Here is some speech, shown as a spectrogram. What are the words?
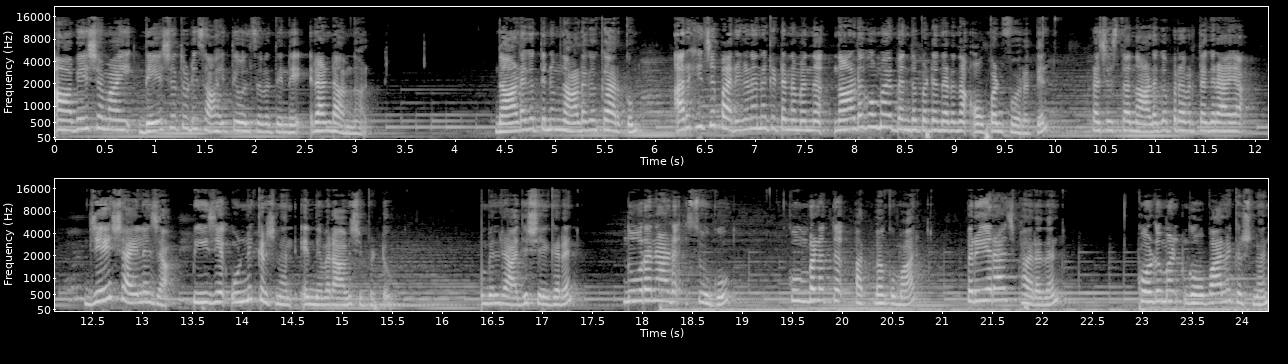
ആവേശമായി ദേശത്തുടി സാഹിത്യോത്സവത്തിന്റെ രണ്ടാം നാൾ. നാടകത്തിനും നാടകക്കാർക്കും അർഹിച്ച പരിഗണന കിട്ടണമെന്ന് നാടകവുമായി ബന്ധപ്പെട്ട് നടന്ന ഓപ്പൺ ഫോറത്തിൽ പ്രശസ്ത നാടക പ്രവർത്തകരായ J Shailaja P J Unnikrishnan എന്നിവർ ആവശ്യപ്പെട്ടു. മുമ്പിൽ Rajasekharan Nooranad Sugu Kumbalath Padmakumar Priyaraj Bharathan Kodumon Gopalakrishnan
